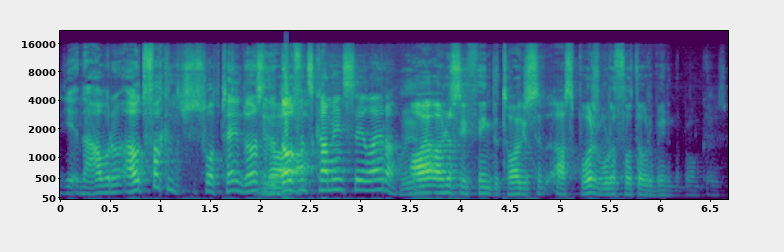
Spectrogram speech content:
Yeah, no, I would I would fucking swap teams. Honestly, You know, the Dolphins come in, see you later. I honestly think the Tigers uh, supporters would have thought they would have been in the Broncos.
